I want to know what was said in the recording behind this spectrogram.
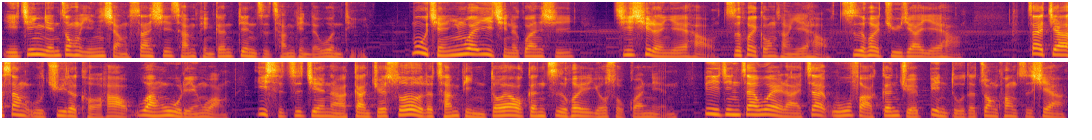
已经严重影响 3C 产品跟电子产品的问题。目前因为疫情的关系。机器人也好，智慧工厂也好，智慧居家也好，再加上五 G 的口号“万物联网”，一时之间呢、啊，感觉所有的产品都要跟智慧有所关联。毕竟，在未来在无法根绝病毒的状况之下，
